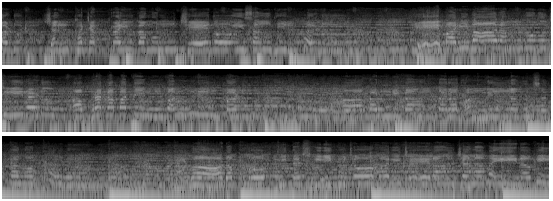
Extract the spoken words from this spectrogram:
సంధింపడు శంఖచక్రయుగముం చేదోయి సంధింపడు. ఏ పరివారంగును చీరడు అభ్రకపతిన్ వల్లింపడు. ఆ కరుణికాంతర ధమ్మిల్లము చక్కనొక్కడు వివాద ప్రోత్థిత శ్రీకుచో పరిచేలాంఛనమైన వీ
